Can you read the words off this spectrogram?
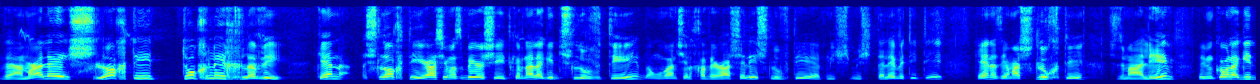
ואמרה לי, שלוחתי תוכלי חלבי, כן? שלוחתי, רש"י מסביר שהיא התכוונה להגיד שלובתי, במובן של חברה שלי, שלובתי, את מש- משתלבת איתי, כן? אז היא אמרה שלוחתי, שזה מעליב, ובמקום להגיד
